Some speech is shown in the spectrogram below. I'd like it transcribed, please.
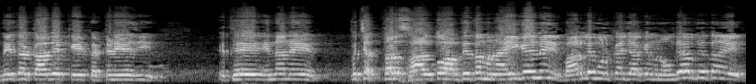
ਨਹੀਂ ਤਾਂ ਕਾਦੇ ਕੇਕ ਕੱਟਣੇ ਆ ਜੀ? ਇੱਥੇ ਇਹਨਾਂ ਨੇ 75 ਸਾਲ ਤੋਂ ਆਪਦੇ ਤਾਂ ਮਨਾਈ ਗਏ ਨੇ। ਬਾਹਰਲੇ ਮੁਲਕਾਂ ਜਾ ਕੇ ਮਨਾਉਂਦੇ ਆਪਦੇ ਤਾਂ ਇਹ।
